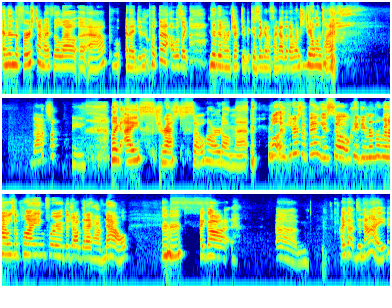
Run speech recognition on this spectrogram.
And then the first time I filled out an app and I didn't put that, I was like, they're gonna reject it because they're gonna find out that I went to jail one time. that's funny. like I stressed so hard on that. Well, and here's the thing is so okay, do you remember when I was applying for the job that I have now? Mm-hmm. I got um I got denied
